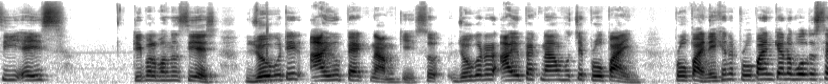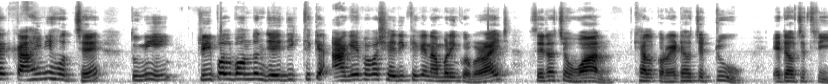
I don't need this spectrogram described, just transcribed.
সিএইচ ট্রিপল বন্ধন সিএস যৌগটির আয়ুপ্যাক নাম কি? সো যৌগটার আয়ুপ্যাক নাম হচ্ছে প্রোপাইন। প্রোপাইন, এখানে প্রোপাইন কেন বলতেছে? কাহিনী হচ্ছে তুমি ট্রিপল বন্ধন যেই দিক থেকে আগে পাবা, সেই দিক থেকে নাম্বারিং করবে রাইট সেটা হচ্ছে ওয়ান খেয়াল করো, এটা হচ্ছে টু এটা হচ্ছে থ্রি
